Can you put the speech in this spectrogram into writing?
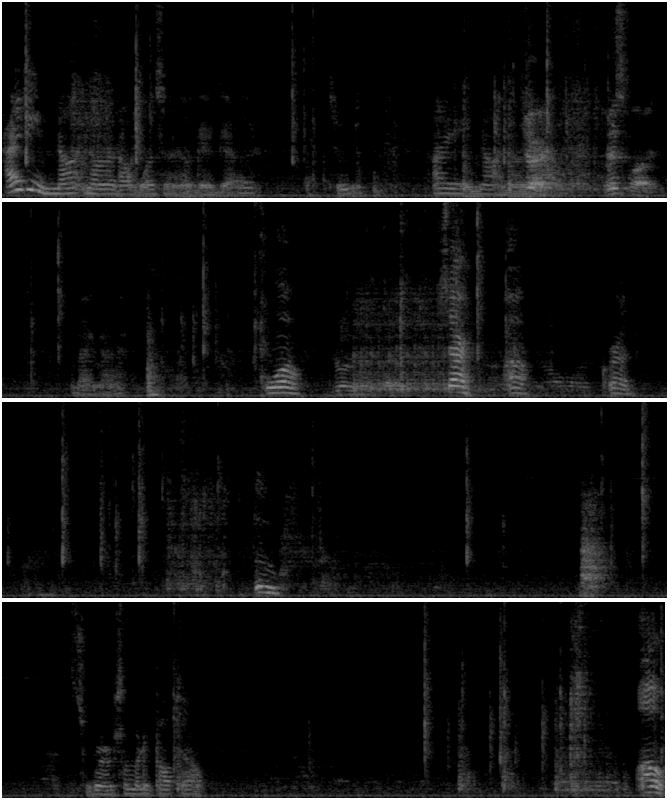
How did he not know that I wasn't a good guy? Dude, how did he not know that I This way. a bad guy? Whoa, sir. Swear somebody popped out. Oh.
